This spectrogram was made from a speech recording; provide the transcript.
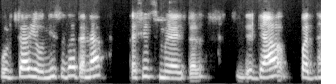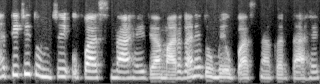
पुढच्या योनी सुद्धा त्यांना तशीच मिळेल. तर ज्या पद्धतीची तुमची उपासना आहे ज्या मार्गाने तुम्ही उपासना करता आहेत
